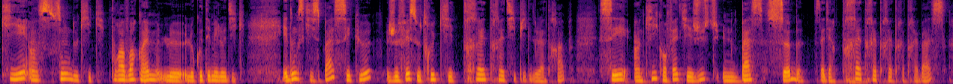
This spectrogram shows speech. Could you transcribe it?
qui est un son de kick pour avoir quand même le, côté mélodique. Et donc ce qui se passe, c'est que je fais ce truc qui est très très typique de la trappe. C'est un kick en fait qui est juste une basse sub, c'est-à-dire très très très très très basse,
